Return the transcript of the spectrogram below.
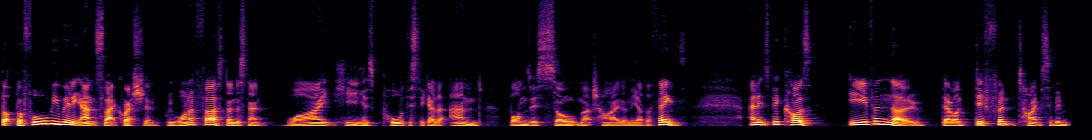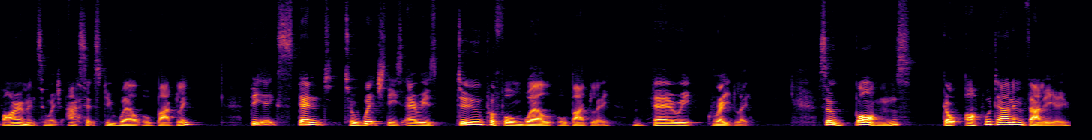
But before we really answer that question, we want to first understand why he has pulled this together and bonds is so much higher than the other things. And it's because even though there are different types of environments in which assets do well or badly. The extent to which these areas do perform well or badly vary greatly. So bonds go up or down in value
